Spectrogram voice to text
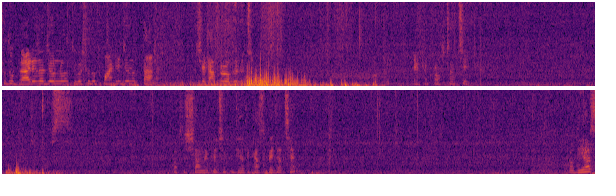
শুধু ব্রাইডালের জন্য কিংবা শুধু পার্টির জন্য তা না। সেটা আপনার অভিরুচি। একটা প্রশ্ন হচ্ছে সামনে পেছনে দুটাতে কাজ পেয়ে যাচ্ছেন তো ভিউয়ার্স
